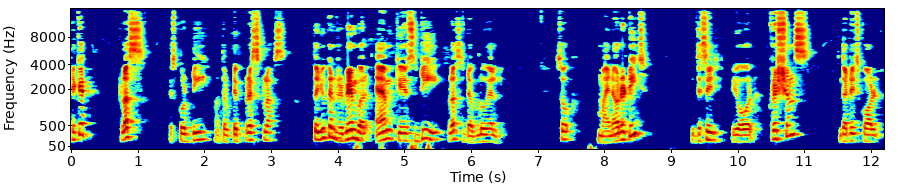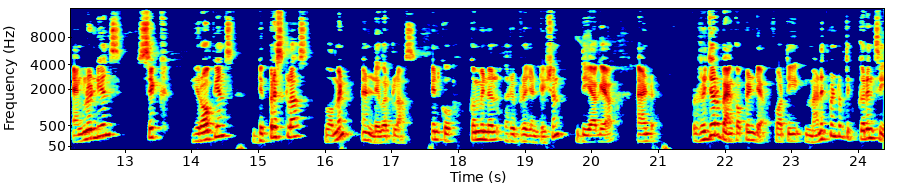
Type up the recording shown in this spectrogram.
ठीक है? प्लस इसको डी मतलब डिप्रेस क्लास तो you can remember M case D plus W L so minorities. This is your Christians, that is called Anglo Indians, Sikh, Europeans, depressed class, women and labor class. इनको कम्युनल रिप्रेजेंटेशन दिया गया and Reserve Bank of India for the management of the currency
